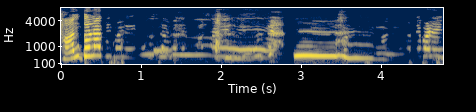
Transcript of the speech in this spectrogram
সান্ত্বনা দিতে পারে এই মুহূর্তে দিতে পারে এই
